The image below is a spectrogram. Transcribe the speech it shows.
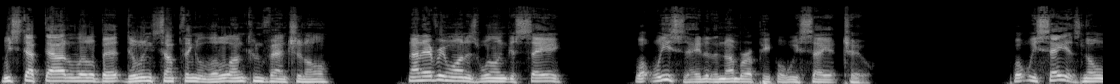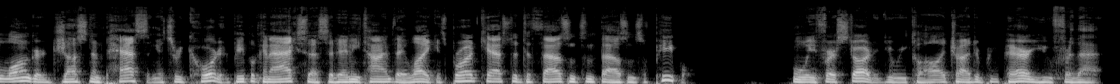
We stepped out a little bit, doing something a little unconventional. Not everyone is willing to say what we say to the number of people we say it to. What we say is no longer just in passing. It's recorded. People can access it any time they like. It's broadcasted to thousands and thousands of people. When we first started, you recall, I tried to prepare you for that.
